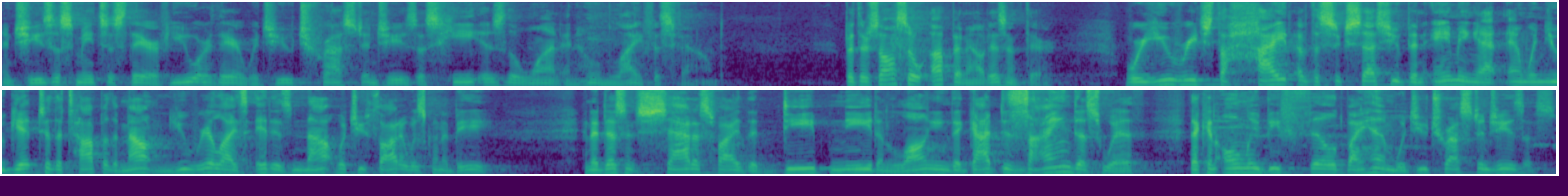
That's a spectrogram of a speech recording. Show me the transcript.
And Jesus meets us there. If you are there, would you trust in Jesus? He is the one in whom life is found. But there's also up and out, isn't there? Where you reach the height of the success you've been aiming at, and when you get to the top of the mountain, you realize it is not what you thought it was going to be. And it doesn't satisfy the deep need and longing that God designed us with that can only be filled by Him. Would you trust in Jesus?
